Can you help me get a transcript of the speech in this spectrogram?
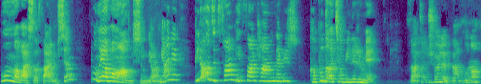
bununla başlasaymışım bunu yapamazmışım diyorum. Yani birazcık sanki insan kendine bir kapı da açabilir mi? Zaten şöyle ben bunu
